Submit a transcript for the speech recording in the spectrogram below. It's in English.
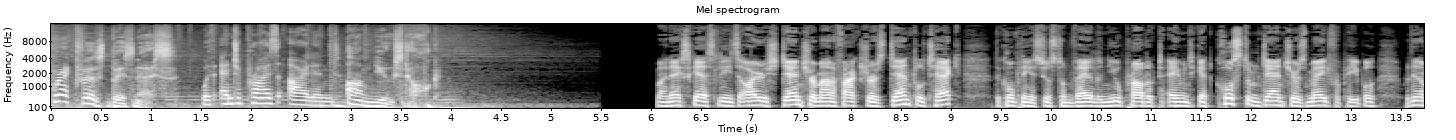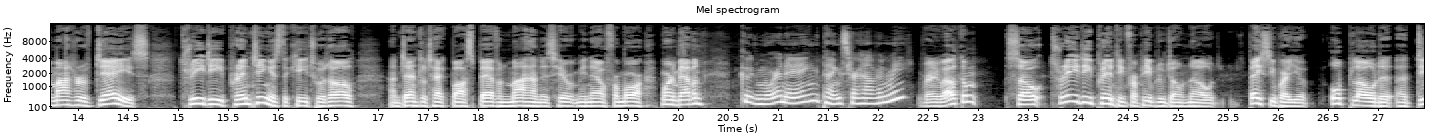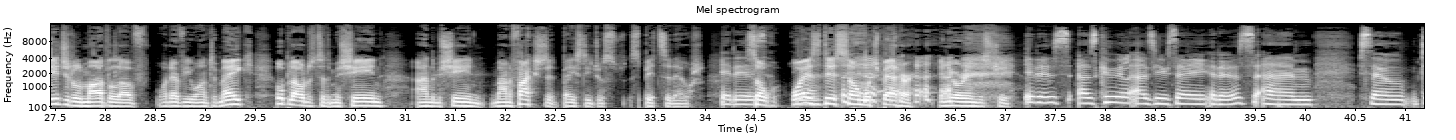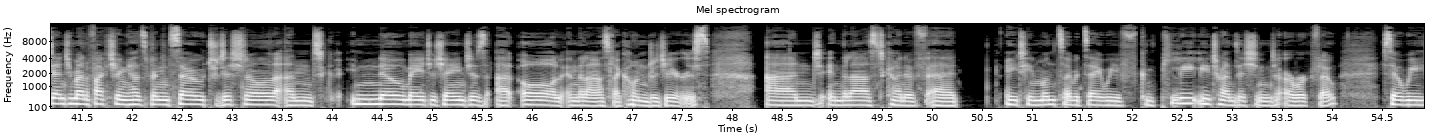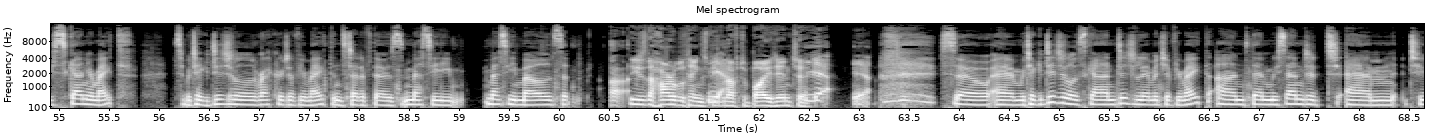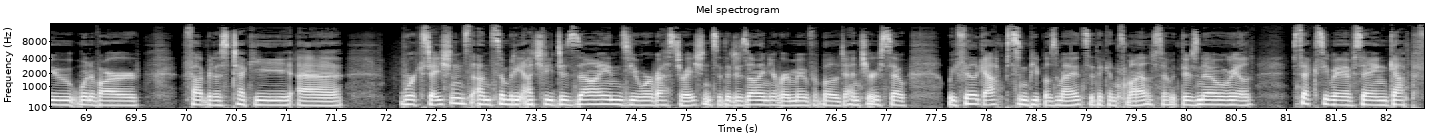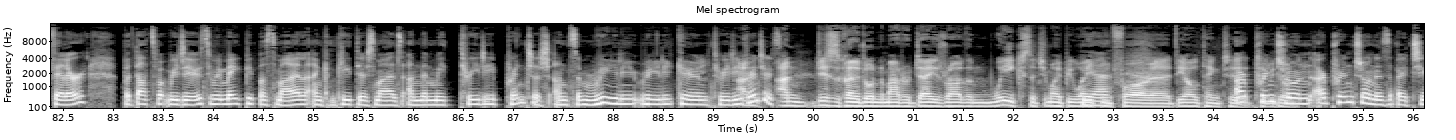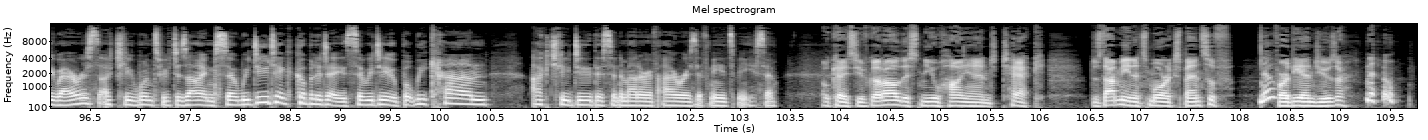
Breakfast Business with Enterprise Ireland. on Newstalk. My next guest leads Irish denture manufacturers Dental Tech. The company has just unveiled a new product aiming to get custom dentures made for people within a matter of days. 3D printing is the key to it all, and Dental Tech boss Bevan Mahan is here with me now for more. Morning, Bevan. Good morning. Thanks for having me. Very welcome. So, 3D printing, for people who don't know, basically where you upload a, a digital model of whatever you want to make, upload it to the machine, and the machine manufactures it, basically just spits it out. It is. So, why yeah. is this so much better in your industry? It is as cool as you say it is. Um, so, denture manufacturing has been so traditional and no major changes at all in the last like 100 years. And in the last kind of uh, 18 months, I would say, we've completely transitioned our workflow. So, we scan your mouth. So, we take a digital record of your mouth instead of those messy, messy molds that These are the horrible things people Yeah. have to bite into. Yeah, yeah. So um, we take a digital scan, digital image of your mouth, and then we send it um, to one of our fabulous techie. Uh, workstations and somebody actually designs your restoration. So they design your removable denture so we fill gaps in people's mouths so they can smile. So there's no real sexy way of saying gap filler but that's what we do. So we make people smile and complete their smiles and then we 3d print it on some really really cool 3d And, printers. and this is kind of done in a matter of days rather than weeks that you might be waiting Yeah. for uh, the old thing to our to be print done. run our print run is about two hours actually once we've designed. So we do take a couple of days so we do but we can actually do this in a matter of hours if needs be so Okay, so you've got all this new high end tech. Does that mean it's more expensive No. for the end user?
